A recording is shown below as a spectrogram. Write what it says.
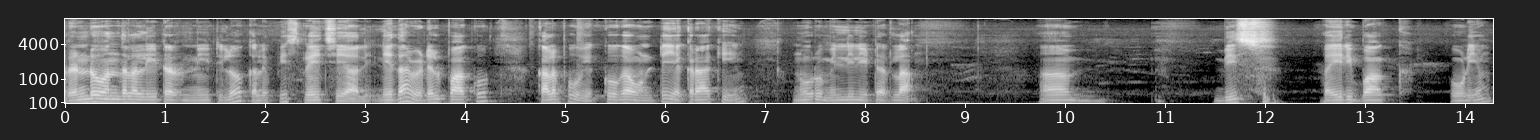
రెండు వందల లీటర్ నీటిలో కలిపి స్ప్రే చేయాలి. లేదా వెడల్పాకు కలుపు ఎక్కువగా ఉంటే ఎకరాకి నూరు మిల్లీలీటర్ల బిస్ ఫైరిబాక్ సోడియం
